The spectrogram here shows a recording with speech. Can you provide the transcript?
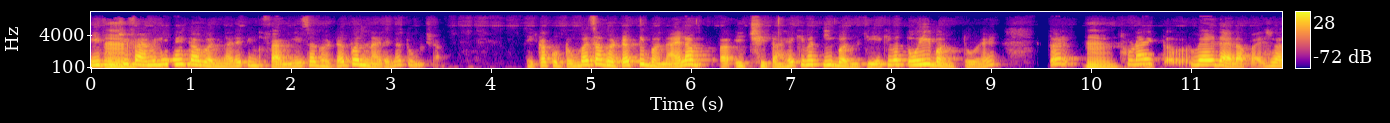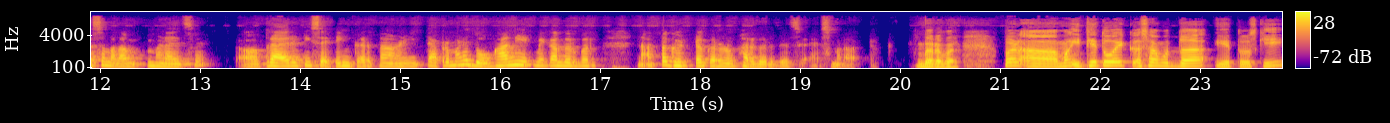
ही तुमची फॅमिली नाही का बनणार आहे? ती फॅमिलीचा घटक बनणार आहे ना तुमच्या? एका कुटुंबाचा घटक ती बनायला इच्छित आहे किंवा ती बनतीये किंवा तोही बनतोय तर थोडा एक वेळ द्यायला पाहिजे असं मला म्हणायचंय. प्रायोरिटी सेटिंग करता आणि त्याप्रमाणे दोघांनी एकमेकांबरोबर नातं घट्ट करणं फार गरजेचं आहे असं मला वाटतं. बरोबर. पण मग इथे तो एक असा मुद्दा येतोस की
